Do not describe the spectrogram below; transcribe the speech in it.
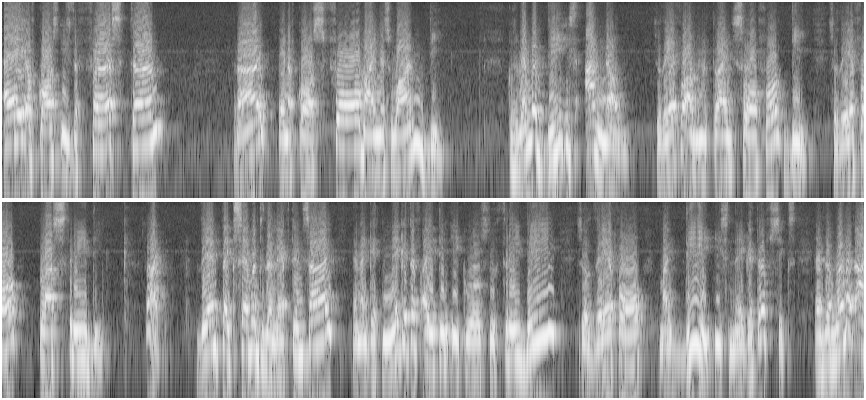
A, of course, is the first term, right? And of course, 4 minus 1, D. Because remember, D is unknown. So therefore, I'm going to try and solve for D. So therefore, plus 3D. Right. Then take 7 to the left-hand side, and I get negative 18 equals to 3D. So therefore, my D is negative 6. And the minute I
